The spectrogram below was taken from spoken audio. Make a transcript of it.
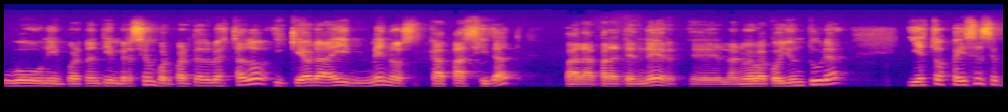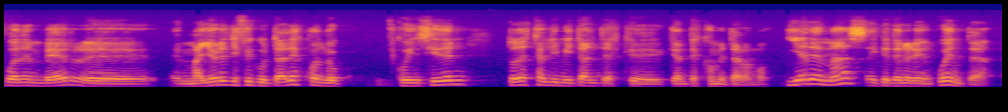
hubo una importante inversión por parte del Estado y que ahora hay menos capacidad para, para atender eh, la nueva coyuntura. Y estos países se pueden ver eh, en mayores dificultades cuando coinciden todas estas limitantes que, antes comentábamos. Y además hay que tener en cuenta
